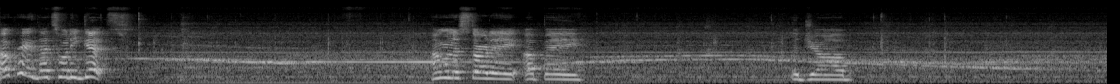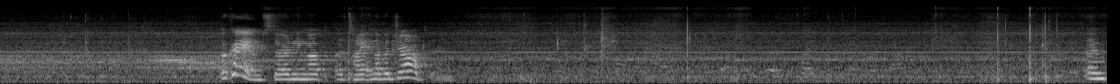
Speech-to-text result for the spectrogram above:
Okay, that's what he gets. I'm gonna start a up a a job. Okay, I'm starting up a titan of a job then. I'm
